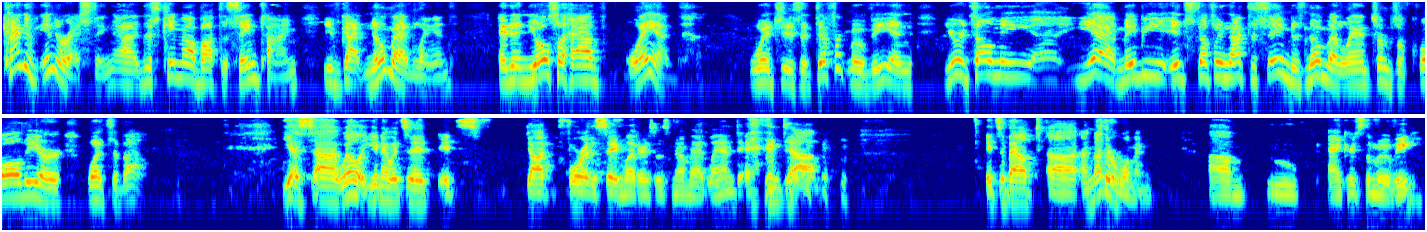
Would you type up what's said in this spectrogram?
Kind of interesting. Uh, this came out about the same time. You've got Nomadland, and then you also have Land, which is a different movie. And you were telling me, uh, yeah, maybe it's definitely not the same as Nomadland in terms of quality or what it's about. Yes. Uh, well, you know, it's a it's got four of the same letters as Nomadland, and um, it's about uh, another woman um, who anchors the movie,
